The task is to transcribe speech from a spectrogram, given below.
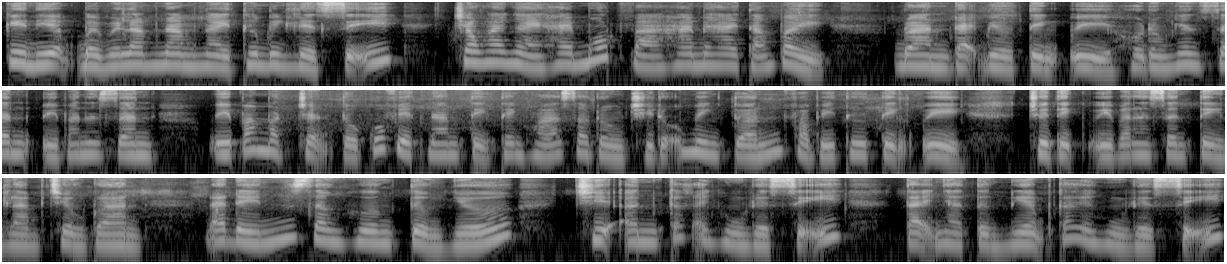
Kỷ niệm 75 năm Ngày Thương binh Liệt sĩ, trong hai ngày 21 và 22 tháng 7, đoàn đại biểu tỉnh ủy, Hội đồng nhân dân, Ủy ban nhân dân, Ủy ban Mặt trận Tổ quốc Việt Nam tỉnh Thanh Hóa do đồng chí Đỗ Minh Tuấn, Phó Bí thư tỉnh ủy, Chủ tịch Ủy ban nhân dân tỉnh làm trưởng đoàn đã đến dâng hương tưởng nhớ, tri ân các anh hùng liệt sĩ tại nhà tưởng niệm các anh hùng liệt sĩ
